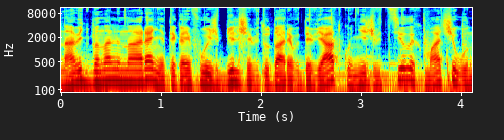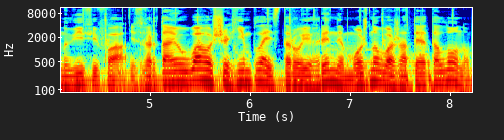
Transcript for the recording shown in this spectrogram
Навіть банально на арені ти кайфуєш більше від ударів дев'ятку, ніж від цілих матчів у новій FIFA. І звертаю увагу, що геймплей старої гри не можна вважати еталоном.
